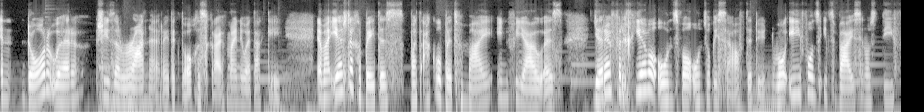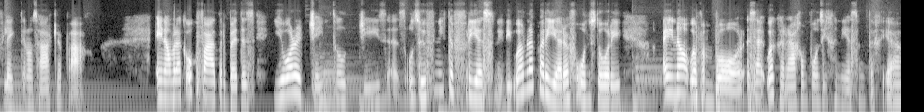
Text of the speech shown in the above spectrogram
En daaroor she's a runner het ek daar geskryf my notatjie. En my eerste gebed is wat ek wil bid vir my en vir jou is Here vergewe ons waar ons ook dieselfde doen. Waar U vir ons iets wys en ons deflect en ons hardloop weg. En dan wil ek ook verder bid is you are a gentle Jesus. Ons hoef nie te vrees nie. Die oomblik wat die Here vir ons daardie eina openbaar, is hy ook reg om vir ons die genesing te gee.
